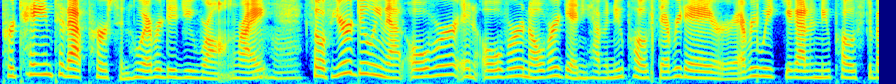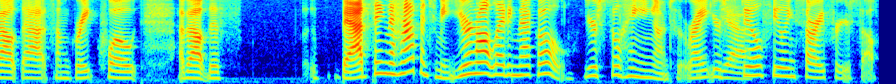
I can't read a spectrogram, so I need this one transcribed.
pertain to that person, whoever did you wrong, right? Mm-hmm. So if you're doing that over and over and over again, you have a new post every day or every week, you got a new post about that, some great quote about this bad thing that happened to me. You're not letting that go. You're still hanging on to it, right? You're yeah. still feeling sorry for yourself.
